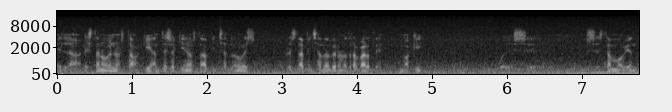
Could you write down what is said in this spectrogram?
en la- esta nube no estaba aquí, antes aquí no estaba pinchando nubes, pero estaba pinchando pero en otra parte, no aquí. Pues eh, se están moviendo.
